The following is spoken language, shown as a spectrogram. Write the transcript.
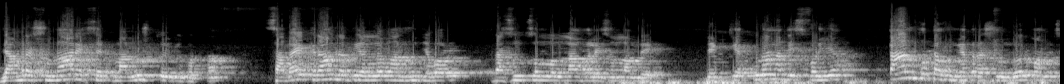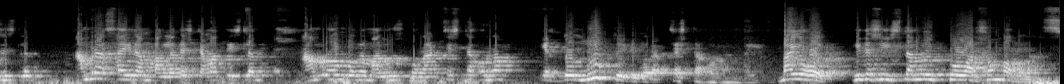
যে আমরা সোনার এক সেট মানুষ তৈরি করতাম। সাবাইক রাম রাবি আল্লাহ আনহু যেভাবে রাসুল সাল্লাহ দেখিয়া কোরআন আদেশ কথা তারা সুন্দর মানুষ ইসলাম আমরা বাংলাদেশ জামাত ইসলামী মানুষ বলার চেষ্টা করলাম তৈরি করার চেষ্টা করলাম। হয় ইসলামী ঐক্য হওয়ার সম্ভাবনা আছে।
